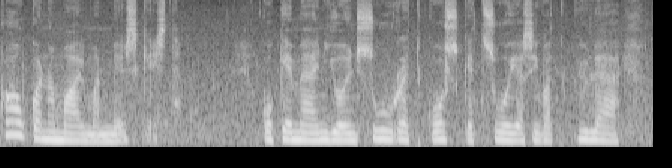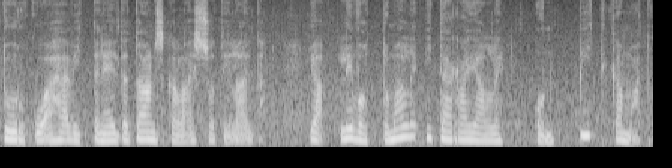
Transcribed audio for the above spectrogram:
kaukana maailman melskeistä. Kokemäenjoen suuret kosket suojasivat kylää Turkua hävittäneiltä tanskalaissotilailta ja levottomalle itärajalle on pitkä matka.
